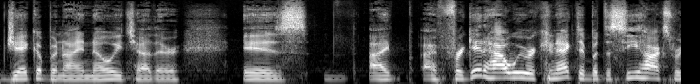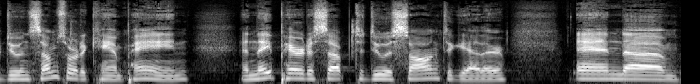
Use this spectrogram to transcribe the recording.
Jacob and I know each other is I I forget how we were connected, but the Seahawks were doing some sort of campaign, and they paired us up to do a song together, and um,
